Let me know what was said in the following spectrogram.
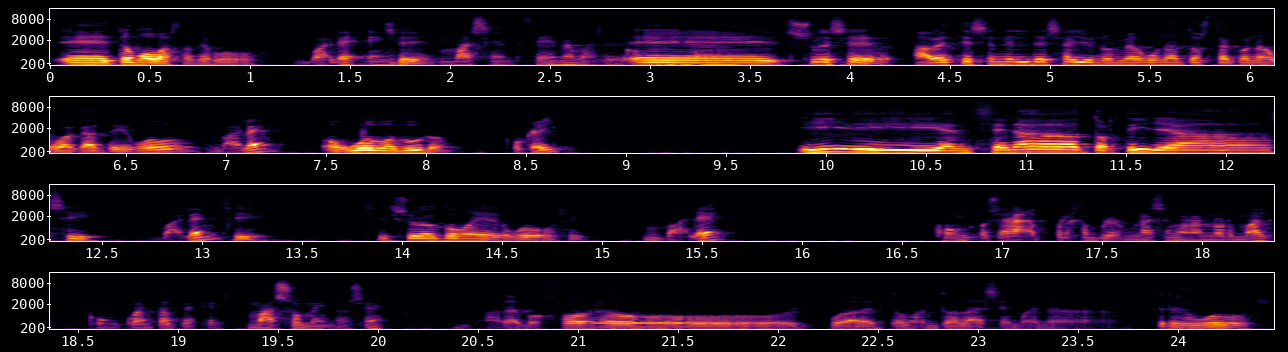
Eh, tomo bastante huevo. ¿vale? En- Sí. Más en cena, más en comida. Eh, suele ser, a veces en el desayuno me hago una tosta con aguacate y huevo, ¿Vale? o huevo duro. Ok, Y en cena tortilla, sí, vale, sí. Sí, suelo comer huevo, sí. Vale. Con- o sea, por ejemplo, en una semana normal, ¿con cuántas veces? Más o menos, ¿eh? A lo mejor puedo haber tomado toda la semana tres huevos,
